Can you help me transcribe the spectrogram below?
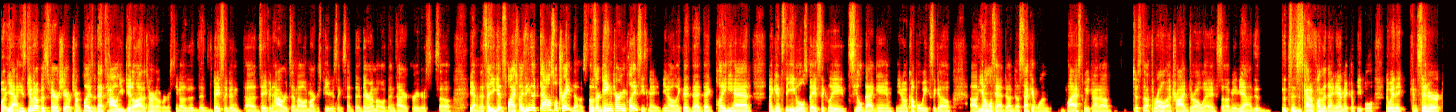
but yeah, he's given up his fair share of chunk plays, but that's how you get a lot of turnovers. You know, the, the, basically basically been uh, Xavier Howard's mo and Marcus Peters, like I said, their mo the entire careers. So yeah, that's how you get splash plays. He's like Dallas will trade those. Those are game turning plays he's made. You know, like that, that that play he had against the Eagles basically sealed that game. You know, a couple weeks ago, uh, he almost had a, a second one last week on a just a throw a tried throwaway. So I mean, yeah, it's just kind of fun the dynamic of people the way they consider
